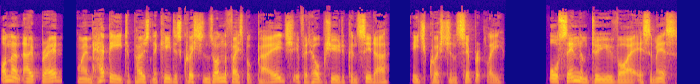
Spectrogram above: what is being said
On that note, Brad, I am happy to post Nikita's questions on the Facebook page if it helps you to consider each question separately, or send them to you via SMS.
